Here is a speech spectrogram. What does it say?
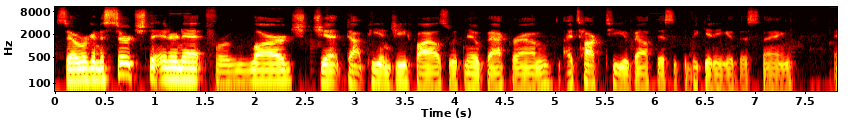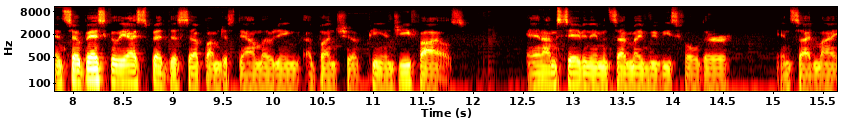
so we're going to search the internet for large jet.png files with no background. I talked to you about this at the beginning of this thing. And so basically I sped this up. I'm just downloading a bunch of PNG files. And I'm saving them inside my movies folder, inside my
